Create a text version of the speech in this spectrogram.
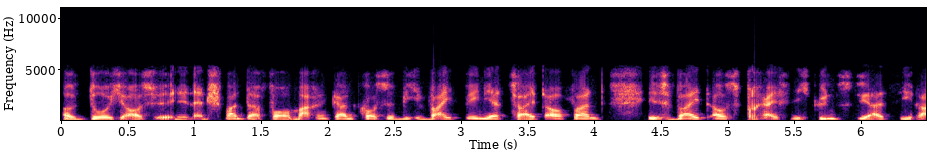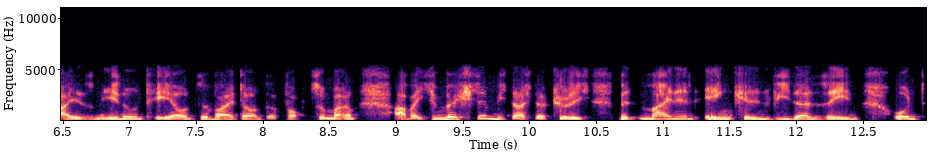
äh, durchaus in entspannter Form machen kann. Kostet mich weit weniger Zeitaufwand, ist weitaus preislich günstiger als die Reisen hin und her und so weiter und so fort zu machen. Aber ich möchte mich natürlich mit meinen Enkeln wiedersehen und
